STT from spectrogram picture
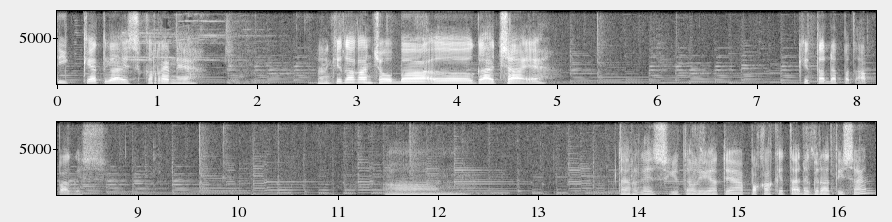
tiket guys keren ya dan kita akan coba uh, gacha ya. Kita dapat apa guys? Um, ntar guys. Kita lihat ya apakah kita ada gratisan?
